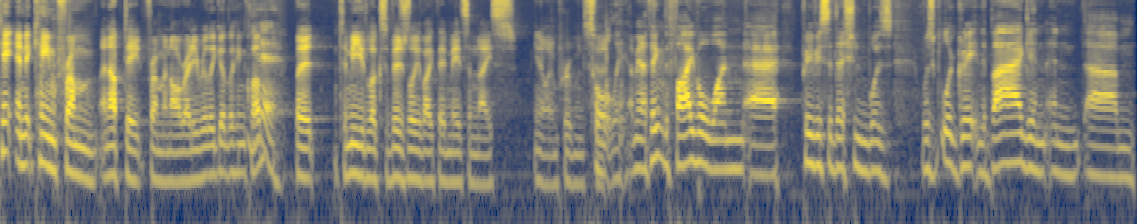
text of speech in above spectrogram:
Came, and it came from an update from an already really good looking club. Yeah. But it, to me, looks visually like they've made some nice, you know, improvements. to it. Totally. I mean, I think the 501 uh, previous edition was was looked great in the bag and and um,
